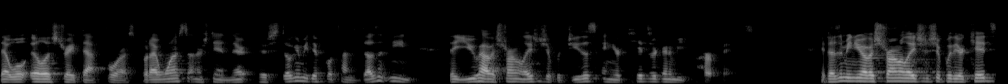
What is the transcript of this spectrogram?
that will illustrate that for us. But I want us to understand there, there's still going to be difficult times. It doesn't mean that you have a strong relationship with Jesus and your kids are going to be perfect. It doesn't mean you have a strong relationship with your kids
